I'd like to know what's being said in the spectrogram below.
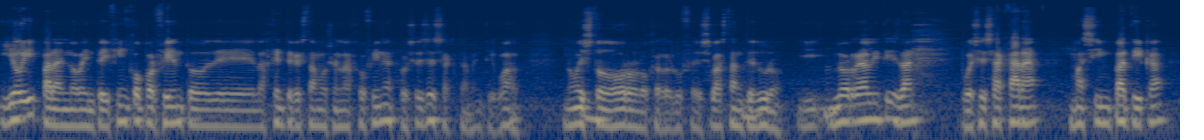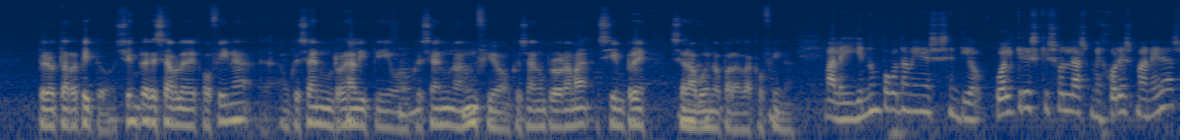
Y hoy, para el 95% de la gente que estamos en las cocinas, pues es exactamente igual. No es todo oro lo que reluce, es bastante duro. Y los realities dan pues esa cara más simpática, pero te repito, siempre que se hable de cocina, aunque sea en un reality o aunque sea en un anuncio, aunque sea en un programa, siempre será bueno para la cocina. Vale, y yendo un poco también en ese sentido, ¿cuál crees que son las mejores maneras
